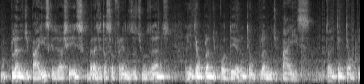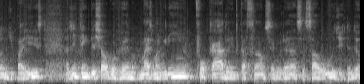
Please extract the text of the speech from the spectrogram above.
um plano de país, que eu acho que é isso que o Brasil está sofrendo nos últimos anos. A gente tem um plano de poder, não tem um plano de país. Então a gente tem que ter um plano de país, a gente tem que deixar o governo mais magrinho, focado em educação, segurança, saúde, entendeu?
